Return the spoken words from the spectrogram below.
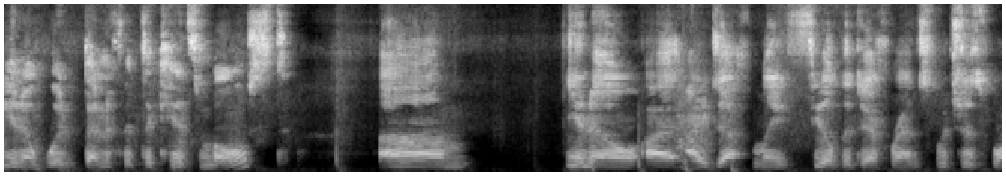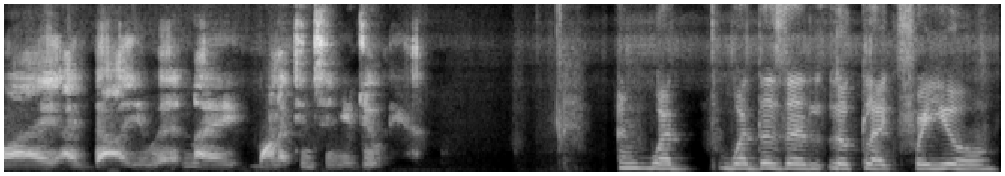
you know would benefit the kids most. Um, you know, I, I definitely feel the difference, which is why I value it and I want to continue doing it. And what what does it look like for you?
